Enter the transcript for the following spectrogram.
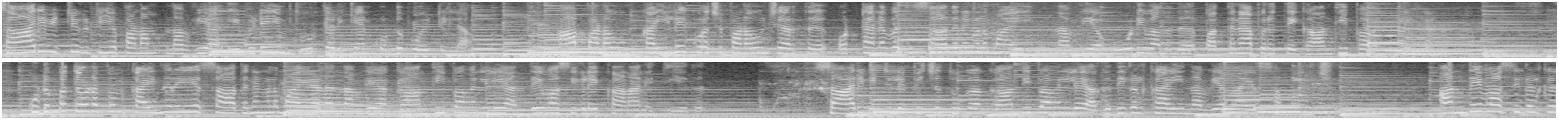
സാരി വിറ്റു കിട്ടിയ പണം നവ്യ എവിടെയും ധൂർത്തടിക്കാൻ കൊണ്ടുപോയിട്ടില്ല. ആ പണവും കയ്യിലെ കുറച്ച് പണവും ചേർത്ത് ഒട്ടനവധി സാധനങ്ങളുമായി നവ്യ ഓടി വന്നത് പത്തനാപുരത്തെ ഗാന്ധി ഭവനിലേക്കാണ്. കുടുംബത്തോടൊപ്പം കൈനിറയെ സാധനങ്ങളുമായാണ് നവ്യ ഗാന്ധി ഭവനിലെ അന്തേവാസികളെ കാണാൻ എത്തിയത് സാരി വിറ്റ് ലഭിച്ച തുക ഗാന്ധി ഭവനിലെ അഗതികൾക്കായി നവ്യ നായർ സമ്മാനിച്ചു. അന്തേവാസികൾക്ക്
